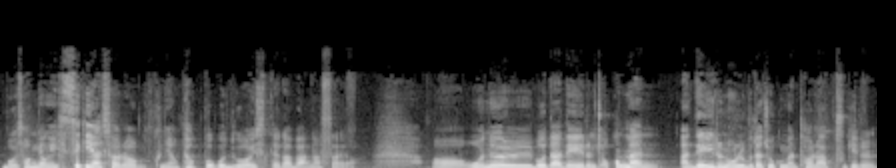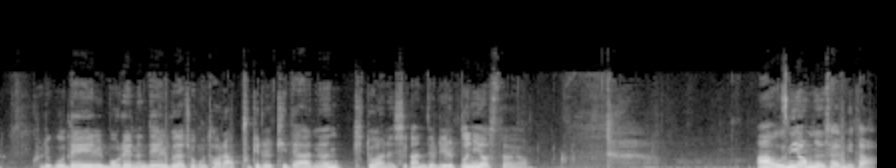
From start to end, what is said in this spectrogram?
뭐 성경의 히스기야처럼 그냥 벽 보고 누워 있을 때가 많았어요. 어, 오늘보다 내일은 조금만 아 내일은 오늘보다 조금만 덜 아프기를 그리고 내일 모레는 내일보다 조금 덜 아프기를 기대하는 기도하는 시간들일 뿐이었어요. 아 의미 없는 삶이다.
